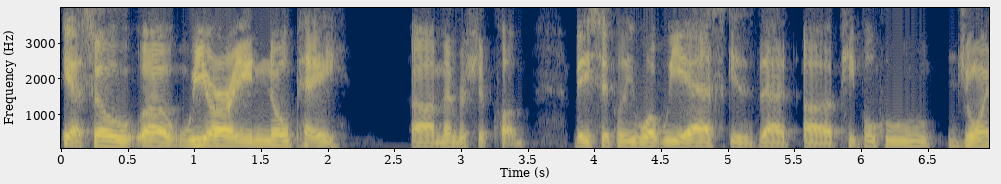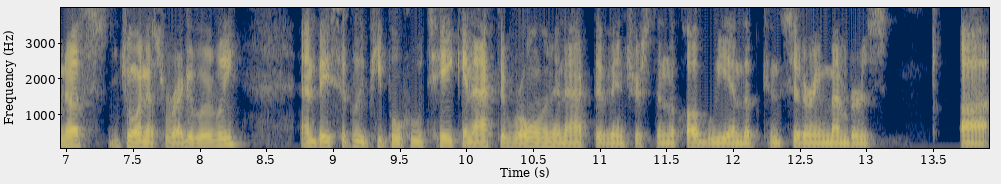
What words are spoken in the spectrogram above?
Yeah, so uh, we are a no pay uh, membership club. Basically, what we ask is that uh, people who join us join us regularly, and basically people who take an active role and an active interest in the club, we end up considering members uh,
